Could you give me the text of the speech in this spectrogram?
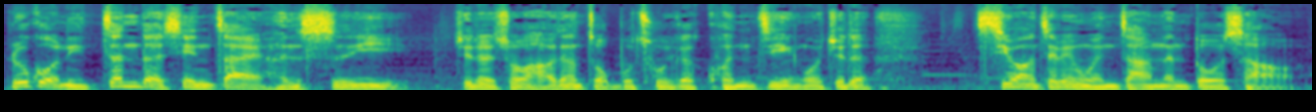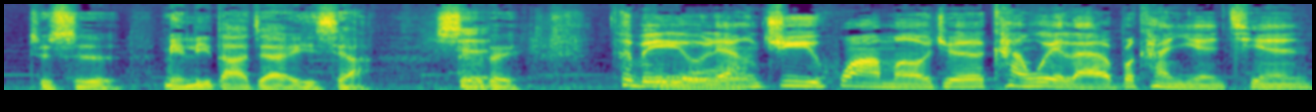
如果你真的现在很失意。觉得说好像走不出一个困境，我觉得希望这篇文章能多少就是勉励大家一下，对不对？特别有两句话嘛，我觉得看未来而不看眼前。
